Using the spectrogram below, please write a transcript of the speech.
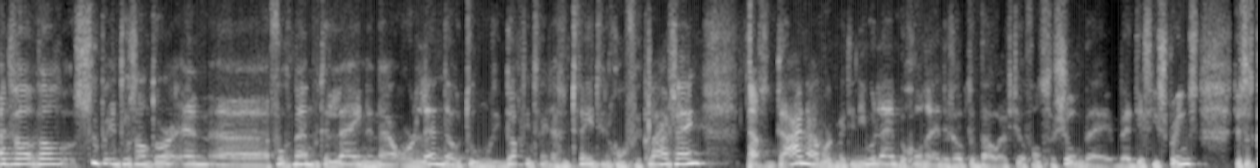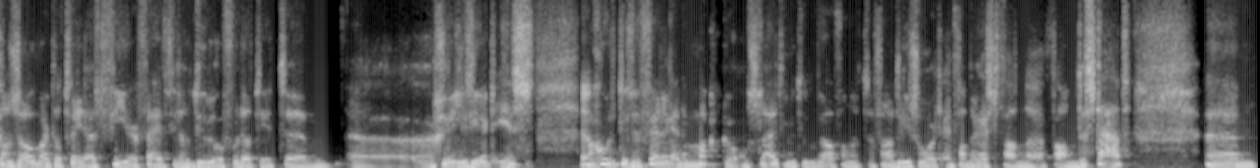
het is wel, wel super interessant hoor. En uh, volgens mij moeten lijnen naar Orlando toe, moet ik dacht in 2022 ongeveer klaar zijn. Pas ja. daarna wordt met de nieuwe lijn begonnen en dus ook de bouw eventueel van het station bij, bij Disney Springs. Dus dat kan zomaar tot 2004, 25 duren voordat dit um, uh, gerealiseerd is. Ja. Maar goed, het is een verder en een makkelijker ontsluiting natuurlijk wel van het, van het resort en van de rest van, uh, van de staat. Um,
